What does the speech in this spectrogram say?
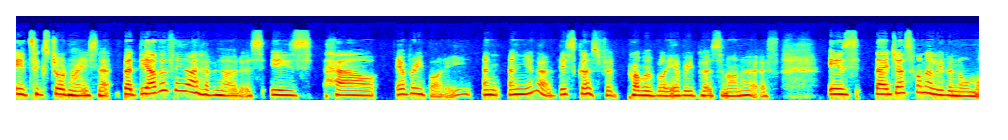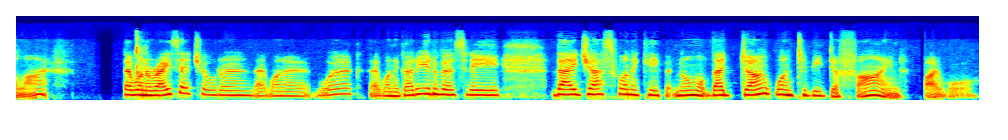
it's extraordinary, isn't it? But the other thing I have noticed is how everybody, and, and you know, this goes for probably every person on earth, is they just want to live a normal life. They want to raise their children, they want to work, they want to go to university, they just want to keep it normal. They don't want to be defined by war.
